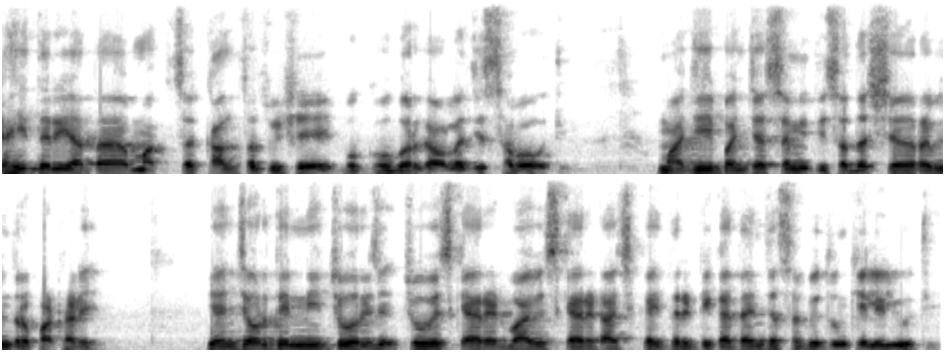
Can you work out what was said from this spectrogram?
काहीतरी आता मागचा कालचाच विषय घोगरगावला जी सभा होती. माजी पंचायत समिती सदस्य रवींद्र पाठाडे यांच्यावर त्यांनी चोरी चोवीस कॅरेट बावीस कॅरेट अशी काहीतरी टीका त्यांच्या सभेतून केलेली होती.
